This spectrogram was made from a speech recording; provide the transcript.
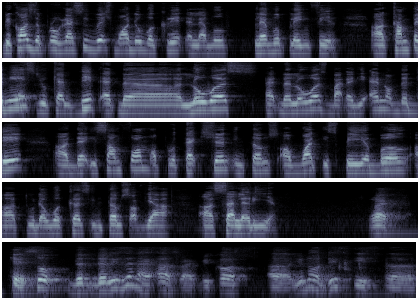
because the progressive wage model will create a level level playing field. Uh, companies you can bid at the lowest at the lowest, but at the end of the day. Uh, there is some form of protection in terms of what is payable uh, to the workers in terms of their salary. Right. Okay. So the the reason I ask, right, because uh, you know this is a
